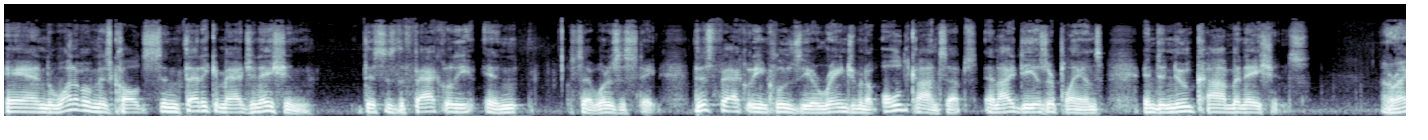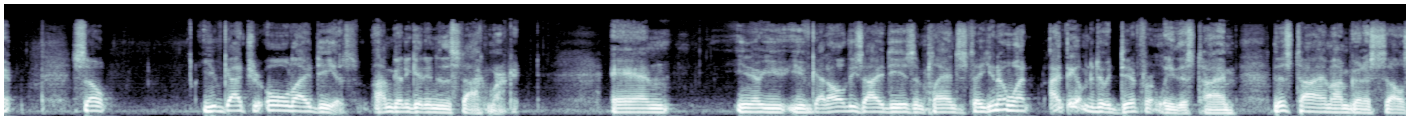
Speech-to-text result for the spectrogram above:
And one of them is called synthetic imagination. This is the faculty in, so what does it state? This faculty includes the arrangement of old concepts and ideas or plans into new combinations. All right? So you've got your old ideas. I'm going to get into the stock market. And you know, you, you've got all these ideas and plans to say, you know what, I think I'm going to do it differently this time. This time I'm going to sell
